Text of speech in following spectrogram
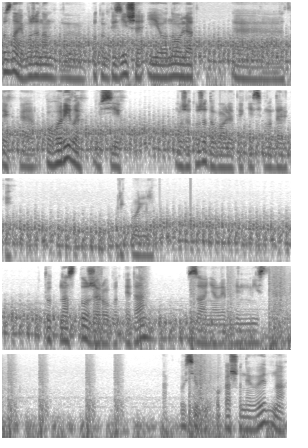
Хто знає, може нам е, потім пізніше і оновлять е, цих е, погорілих усіх. Може теж додавлять якісь модельки. Прикольні. Тут нас теж роботи, да? Зайняли, блін, місце. Так, усіх тут поки що не видно.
